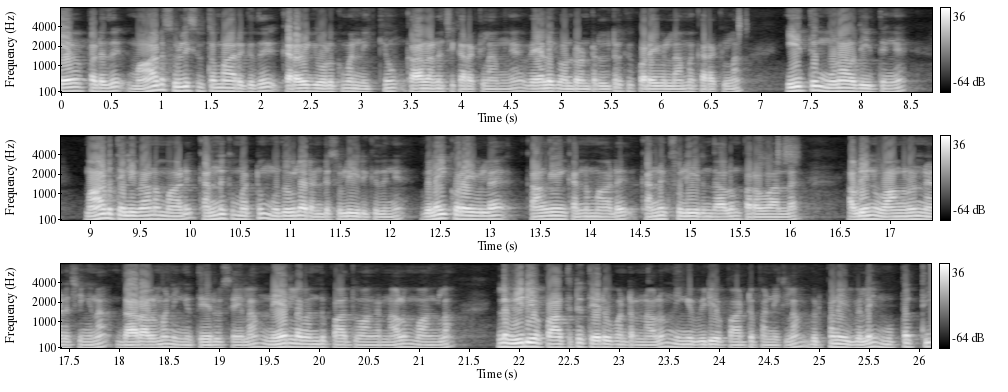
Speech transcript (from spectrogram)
தேவைப்படுது மாடு சுழி சுத்தமாக இருக்குது கறவைக்கு ஒழுக்கமாக நிற்கும் கால் அணைச்சி கறக்கலாமுங்க. வேலைக்கு ஒன்று ஒன்றரை லிட்டருக்கு குறைவு இல்லாமல் கறக்கலாம். ஈத்து மூணாவது ஈத்துங்க. மாடு தெளிவான மாடு கண்ணுக்கு மட்டும் முதுகில் ரெண்டு சுழி இருக்குதுங்க. விலை குறைவில் காங்கேயம் கண்ணு மாடு கண்ணுக்கு சுழி இருந்தாலும் பரவாயில்ல. அப்படின்னு வாங்கணும்னு நினச்சிங்கன்னா தாராளமாக நீங்கள் தேர்வு செய்யலாம். நேரில் வந்து பார்த்து வாங்குறனாலும் வாங்கலாம். இல்லை வீடியோ பார்த்துட்டு தேர்வு பண்ணுறனாலும் நீங்கள் வீடியோ பார்த்து பண்ணிக்கலாம். விற்பனை விலை முப்பத்தி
